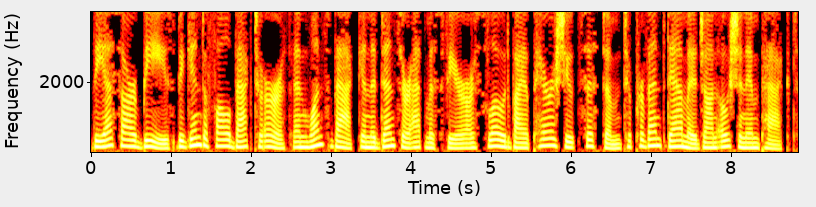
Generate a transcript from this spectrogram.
the SRBs begin to fall back to Earth and once back in the denser atmosphere are slowed by a parachute system to prevent damage on ocean impact.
